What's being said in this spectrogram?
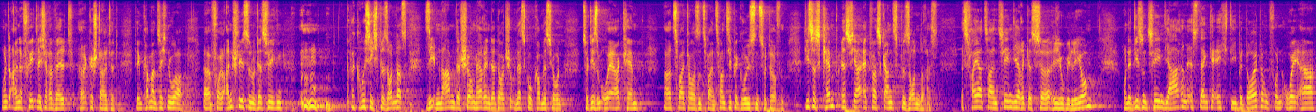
und eine friedlichere Welt äh, gestaltet. Dem kann man sich nur äh, voll anschließen. Und deswegen begrüße ich es besonders, Sie im Namen der Schirmherrin der Deutschen UNESCO-Kommission zu diesem OER-Camp 2022 äh, begrüßen zu dürfen. Dieses Camp ist ja etwas ganz Besonderes. Es feiert sein zehnjähriges äh, Jubiläum und in diesen zehn Jahren ist, denke ich, die Bedeutung von OER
